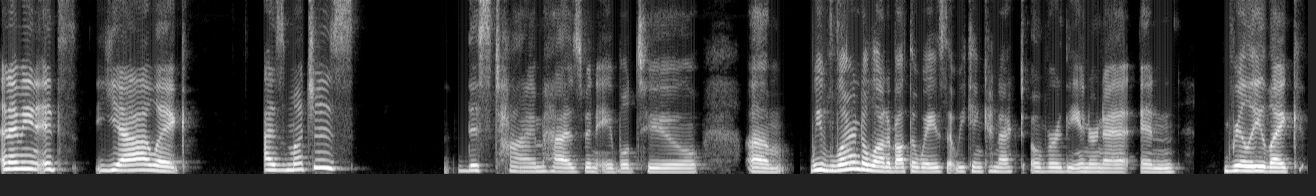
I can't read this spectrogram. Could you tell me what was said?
And I mean, it's yeah, like as much as this time has been able to um we've learned a lot about the ways that we can connect over the internet and really like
